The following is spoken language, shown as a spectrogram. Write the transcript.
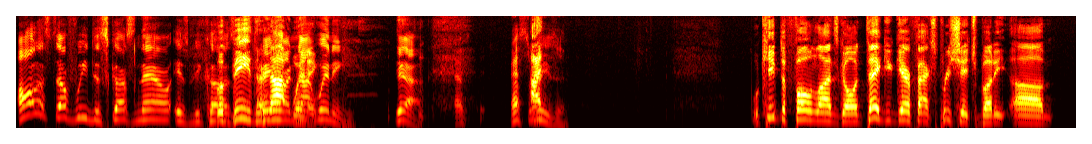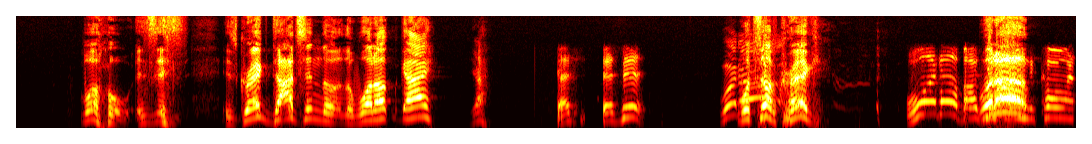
all the stuff we discuss now is because But B, they're they not are winning. not winning. Yeah, That's- that's the I- reason. We'll keep the phone lines going. Thank you, Fax. Appreciate you, buddy. Um, whoa, is this is Greg Dotson the the what up guy? Yeah. That's that's it. What What's up, Greg? What up? I What up? wanted to call and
